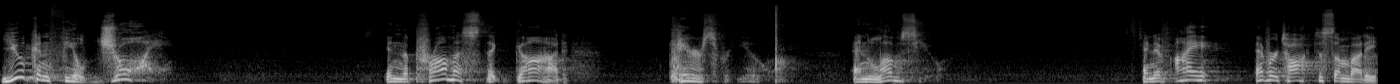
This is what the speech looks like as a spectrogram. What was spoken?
you can feel joy in the promise that God cares for you and loves you. And if I ever talk to somebody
